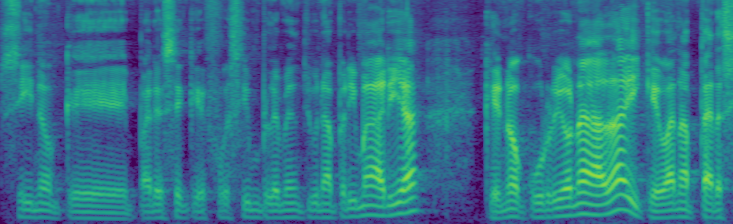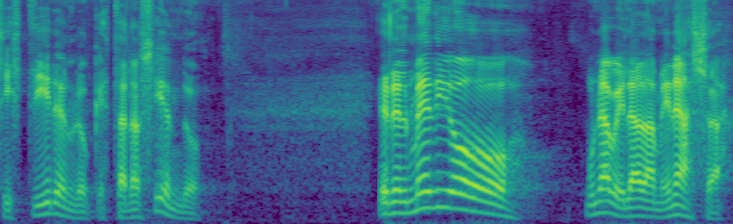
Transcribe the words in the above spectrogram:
sino que parece que fue simplemente una primaria, que no ocurrió nada y que van a persistir en lo que están haciendo. En el medio, una velada amenaza,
